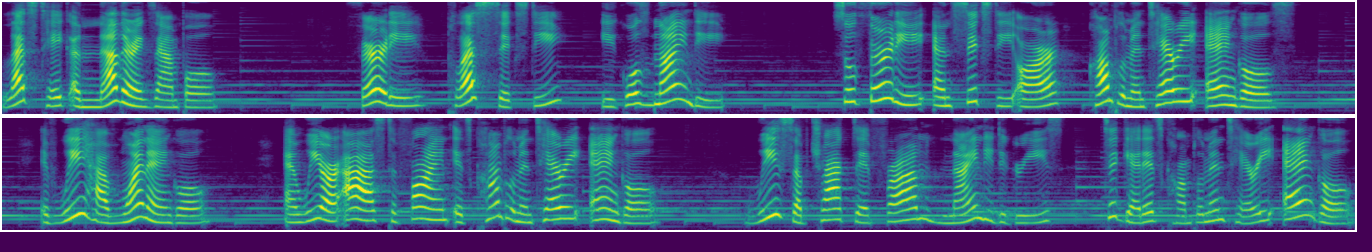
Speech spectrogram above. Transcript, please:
Let's take another example. 30 plus 60 equals 90. So 30 and 60 are complementary angles. If we have one angle and we are asked to find its complementary angle, we subtract it from 90 degrees to get its complementary angle.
